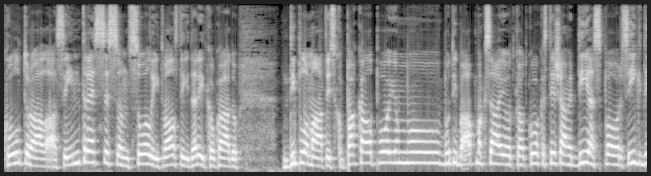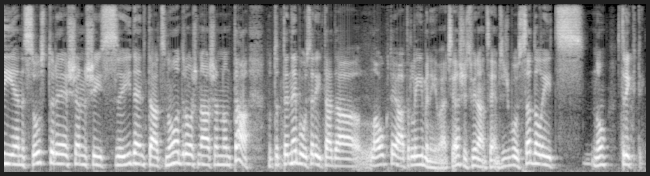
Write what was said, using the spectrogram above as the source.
kulturālās intereses un solīt valstī darīt kaut kādu diplomātisku pakalpojumu, būtībā apmaksājot kaut ko, kas tiešām ir diasporas ikdienas uzturēšana, šīs identitātes nodrošināšana un tā. Nu, tad te nebūs arī tādā laukteātra līmenī vairs, ja šis finansējums, viņš būs sadalīts, nu, strikti.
